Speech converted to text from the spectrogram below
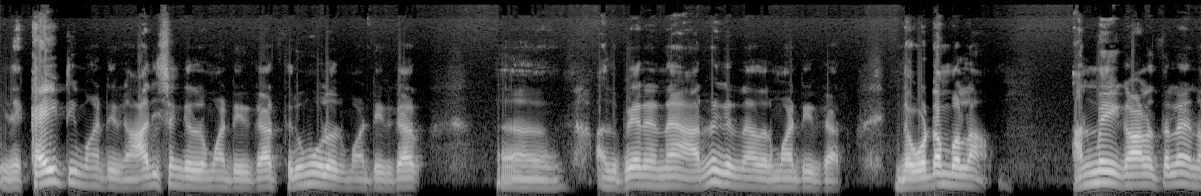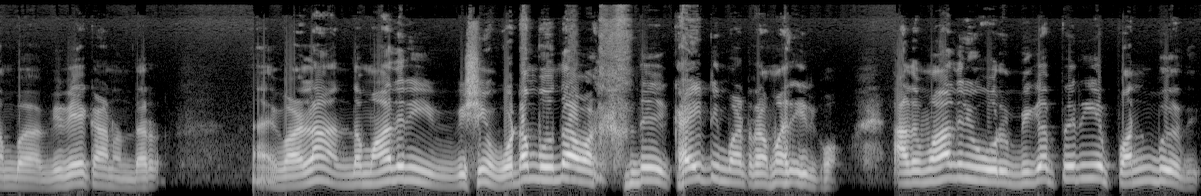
இதை கைட்டி மாட்டியிருக்கான். ஆதிசங்கரர் மாட்டியிருக்கார் திருமூலர் மாட்டியிருக்கார். அது பேர் என்ன? அருணகிரிநாதர் மாட்டியிருக்கார். இந்த உடம்பெல்லாம் அண்மை காலத்தில் நம்ம விவேகானந்தர் இவெல்லாம் அந்த மாதிரி விஷயம் உடம்பு வந்து அவளுக்கு வந்து கைட்டி மாட்டுற மாதிரி இருக்கும். அது மாதிரி ஒரு மிகப்பெரிய பண்பு அது.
